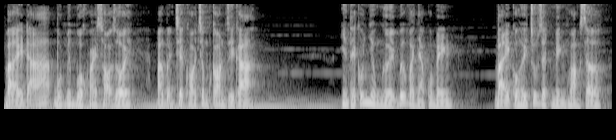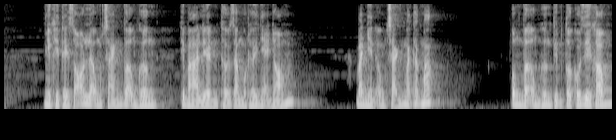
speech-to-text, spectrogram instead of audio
Bà ấy đã 40 mùa khoai sọ rồi mà vẫn chưa có chồng con gì cả. Nhìn thấy có nhiều người bước vào nhà của mình, bà ấy có hơi chút giật mình hoang sợ. Nhưng khi thấy rõ là ông Tránh và ông Hưng thì bà liền thở ra một hơi nhẹ nhõm. Bà nhìn ông Tránh mà thắc mắc. Ông và ông Hưng tìm tôi có gì không?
